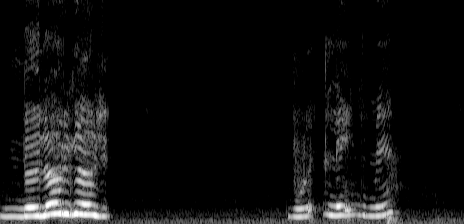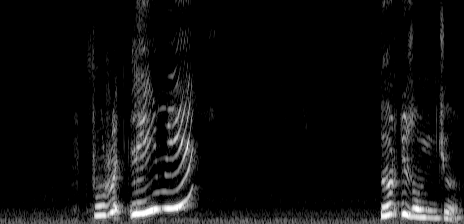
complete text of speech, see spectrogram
Neler geldi? Brooklyn mi? Brooklyn mi? 400 oyuncu.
